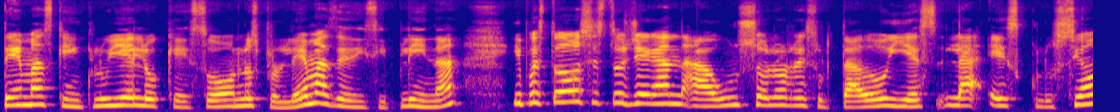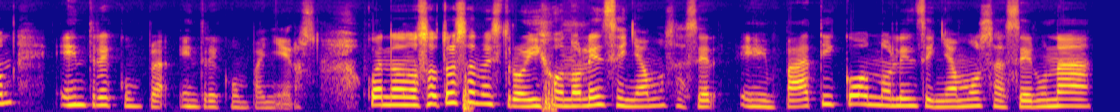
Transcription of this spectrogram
temas que incluye lo que son los problemas de disciplina y pues todos estos llegan a un solo resultado y es la exclusión entre, entre compañeros. Cuando nosotros a nuestro hijo no le enseñamos a ser empático, no le enseñamos a ser una,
